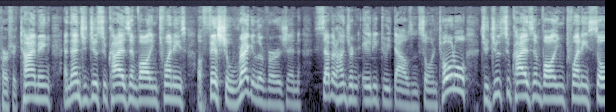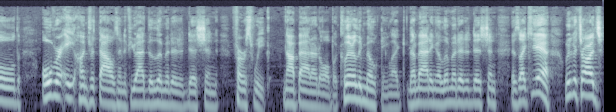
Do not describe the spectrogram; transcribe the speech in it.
Perfect timing. And then Jujutsu Kaisen Volume 20's official regular version, 783,000. So in total, Jujutsu Kaisen Volume 20 sold over 800,000 if you add the limited edition first week. Not bad at all, but clearly milking. Like them adding a limited edition is like, yeah, we could charge,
